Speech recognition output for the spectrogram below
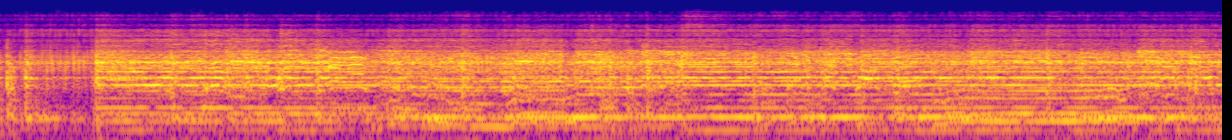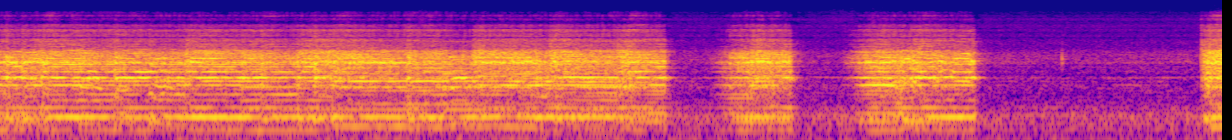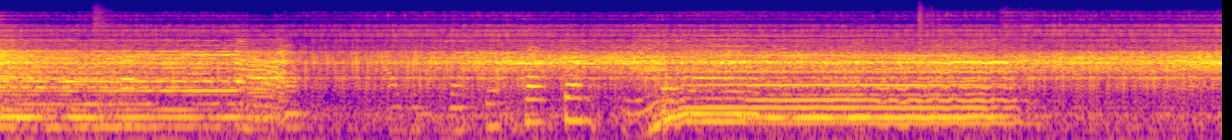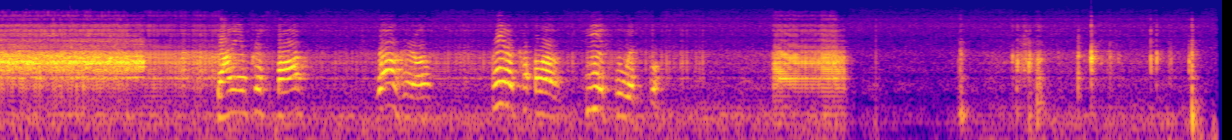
Chris Bob? Well, girls, read a couple of C.S. Lewis books.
